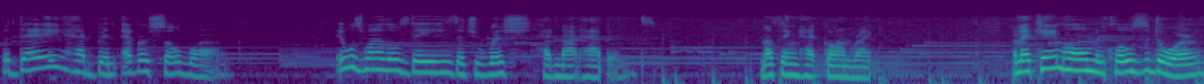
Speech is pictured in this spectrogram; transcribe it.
The day had been ever so long. It was one of those days that you wish had not happened. Nothing had gone right. When I came home and closed the door,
